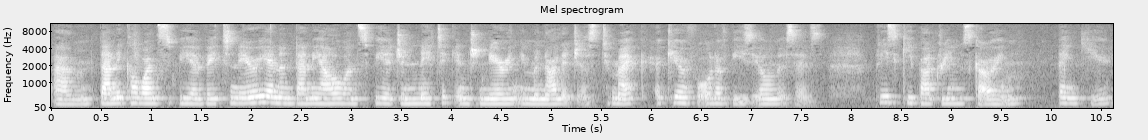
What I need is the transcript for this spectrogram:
Um, Danica wants to be a veterinarian and Danielle wants to be a genetic engineering immunologist to make a cure for all of these illnesses. Please keep our dreams going. Thank you.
